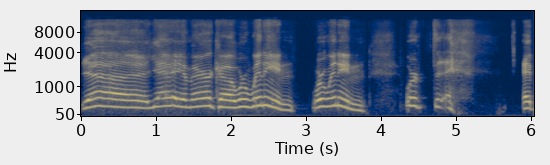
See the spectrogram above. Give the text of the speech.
Yeah. Yay, America. We're winning. We're winning. We're, it,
